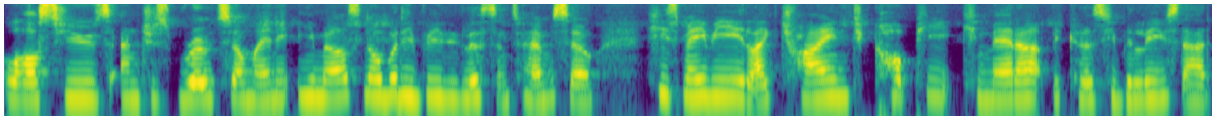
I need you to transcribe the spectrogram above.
um, lawsuits and just wrote so many emails nobody really listened to him so he's maybe like trying to copy Chimera because he believes that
